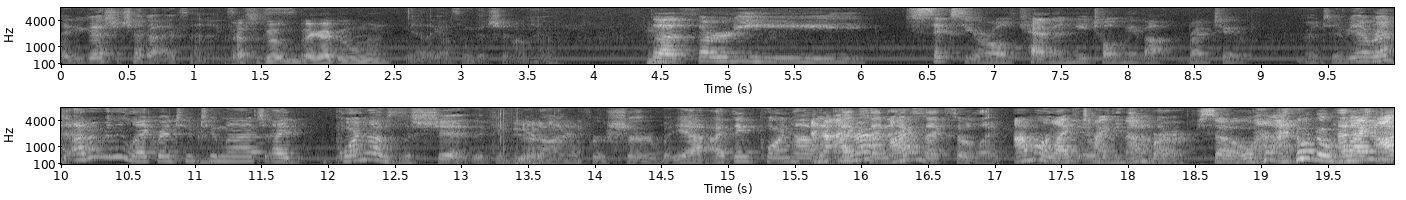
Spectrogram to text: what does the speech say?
Uh, You guys should check out X and XNX. That's a good one. They got good one there. Yeah, they got some good shit on there. the thirty-six year old Kevin he told me about RedTube. RedTube. Yeah, Red. I don't really like RedTube too much. I Pornhub's the shit if you can get Yeah. on it for sure. But yeah, I think Pornhub And and, I- I'm- XNXX are like. I'm a lifetime member, other. so I don't know How why did you do I.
